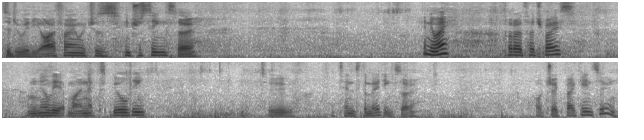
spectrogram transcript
to do with the iPhone, which is interesting. So, anyway, thought I'd touch base. I'm nearly at my next building to attend to the meeting, so I'll check back in soon.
